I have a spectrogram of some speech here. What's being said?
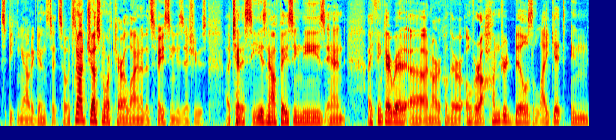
speaking out against it. So it's not just North Carolina that's facing these issues. Uh, Tennessee is now facing these, and I think I read uh, an article there are over a hundred bills like it in.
